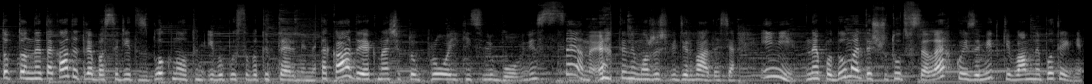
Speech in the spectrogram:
тобто не така, де треба сидіти з блокнотом і виписувати терміни, така, де як, начебто, про якісь любовні сцени. Ти не можеш відірватися. І ні, не подумайте, що тут все легко і замітки вам не потрібні.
